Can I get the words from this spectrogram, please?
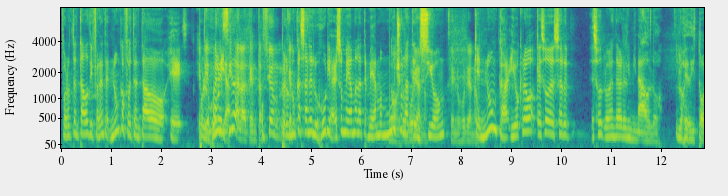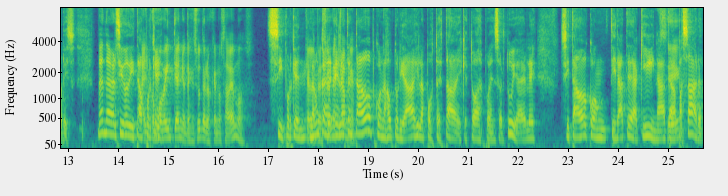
Fueron tentados diferentes. Nunca fue tentado eh, Es por bien lujuria. parecida a la tentación. Pero que- nunca sale lujuria. Eso me llama, la, me llama mucho la no. atención. Sin lujuria no. Que nunca, y yo creo que eso debe ser, eso lo deben de haber eliminado los, los editores. Deben de haber sido editados. Hay porque, como 20 años de Jesús de los que no sabemos. Sí, porque nunca él es tentado con las autoridades y las potestades, que todas pueden ser tuyas. Él es citado con tirate de aquí y nada te Sí. va a pasar.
